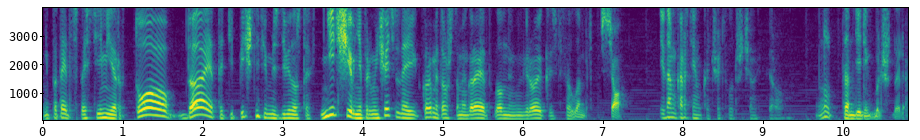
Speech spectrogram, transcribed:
и пытается спасти мир, то, да, это типичный фильм из 90-х. Ничем не примечательный, кроме того, что там играет главный герой Кристофер Ламберт. Все. И там картинка чуть лучше, чем в первом. Ну, там денег больше дали.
